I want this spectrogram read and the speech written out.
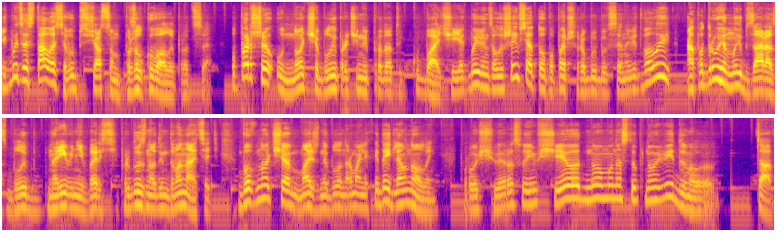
Якби це сталося, ви б з часом пожалкували про це. По-перше, у ночі були причини продати Кубачі. Якби він залишився, то, по-перше, робив би все на відвали. А по-друге, ми б зараз були б на рівні версії приблизно 1.12, бо вночі майже не було нормальних ідей для оновлень. Про що я розповім ще одному наступному відео. Так,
